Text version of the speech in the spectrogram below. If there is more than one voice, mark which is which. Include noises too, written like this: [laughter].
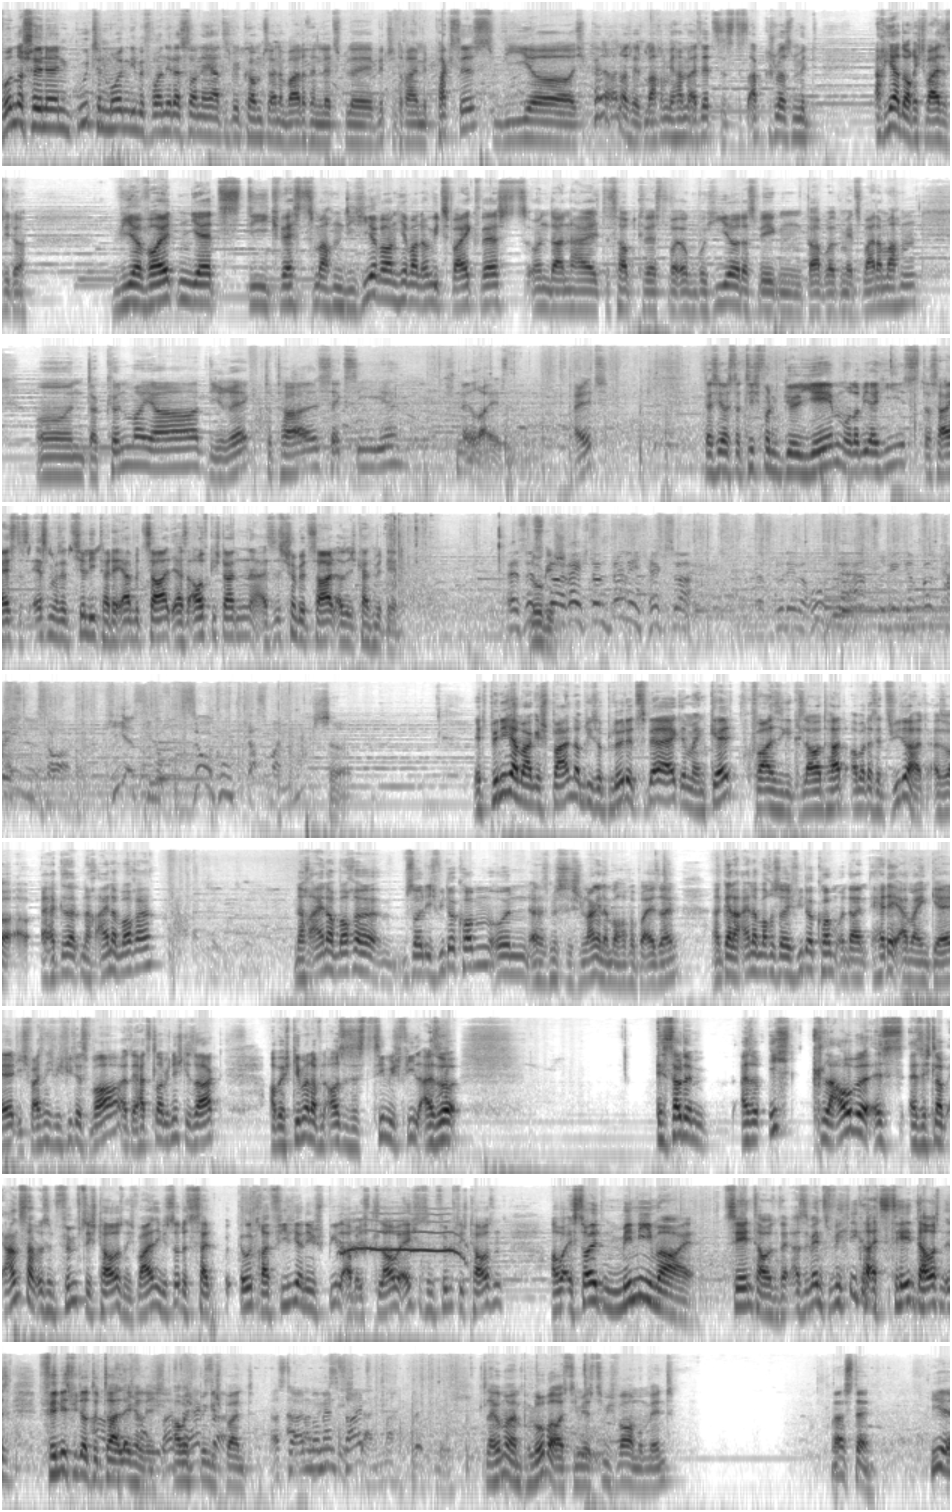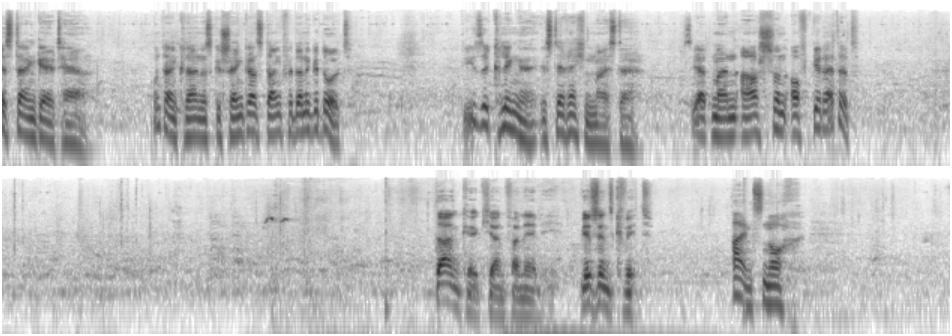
Speaker 1: Wunderschönen guten Morgen, liebe Freunde der Sonne. Herzlich willkommen zu einem weiteren Let's Play Witcher 3 mit Paxis. Wir, ich habe keine Ahnung, was wir jetzt machen. Wir haben als letztes das abgeschlossen mit... Ach ja, doch, ich weiß es wieder. Wir wollten jetzt die Quests machen, die hier waren. Hier waren irgendwie zwei Quests und dann halt das Hauptquest war irgendwo hier. Deswegen, da wollten wir jetzt weitermachen. Und da können wir ja direkt total sexy schnell reisen. Halt. Das hier ist der Tisch von Guillaume oder wie er hieß. Das heißt, das Essen, was jetzt hier liegt, hat er bezahlt. Er ist aufgestanden. Es ist schon bezahlt, also ich kann es mitnehmen.
Speaker 2: Es ist
Speaker 1: Logisch.
Speaker 2: nur recht und billig, Hexer, dass du dem Ruf der Herzogin gefolgt bist.
Speaker 3: Keine Sorge. Hier ist die Luft so gut, dass man...
Speaker 1: So. Jetzt bin ich ja mal gespannt, ob dieser blöde Zwerg in mein Geld quasi geklaut hat, aber das jetzt wieder hat. Also, er hat gesagt, nach einer Woche... Nach einer Woche sollte ich wiederkommen und... Also, das müsste schon lange in der Woche vorbei sein. Nach einer Woche soll ich wiederkommen und dann hätte er mein Geld. Ich weiß nicht, wie viel das war. Also, er hat es, glaube ich, nicht gesagt. Aber ich gehe mal davon aus, es ist ziemlich viel. Also... Es sollte... Also, ich glaube, es... Also, ich glaube, ernsthaft, es sind 50.000. Ich weiß nicht, wieso. Das ist halt ultra viel hier in dem Spiel, aber ich glaube echt, es sind 50.000. Aber es sollten minimal 10.000 sein. Also wenn es weniger als 10.000 ist, finde ich es wieder total lächerlich. Aber ich bin gespannt.
Speaker 3: Hast du einen Moment Zeit?
Speaker 1: Gleich hol mal meinen Pullover aus, die mir ist ziemlich warm im Moment.
Speaker 3: Was denn?
Speaker 4: Hier ist dein Geld, Herr. Und ein kleines Geschenk als Dank für deine Geduld. Diese Klinge ist der Rechenmeister. Sie hat meinen Arsch schon oft gerettet.
Speaker 5: Danke, Chianfanelli. Wir sind quitt.
Speaker 4: Eins noch.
